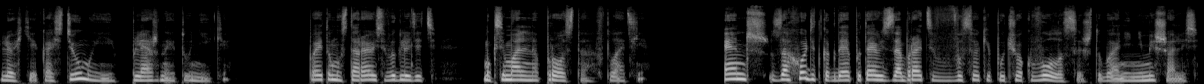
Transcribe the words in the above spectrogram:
легкие костюмы и пляжные туники. Поэтому стараюсь выглядеть максимально просто в платье. Эндж заходит, когда я пытаюсь забрать в высокий пучок волосы, чтобы они не мешались.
